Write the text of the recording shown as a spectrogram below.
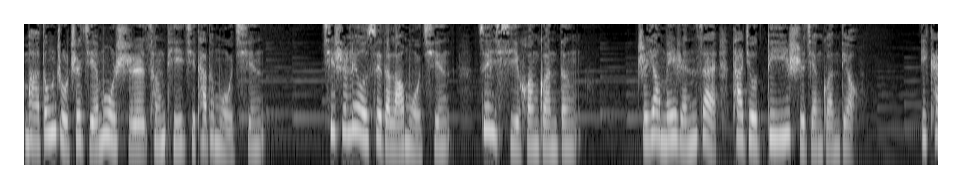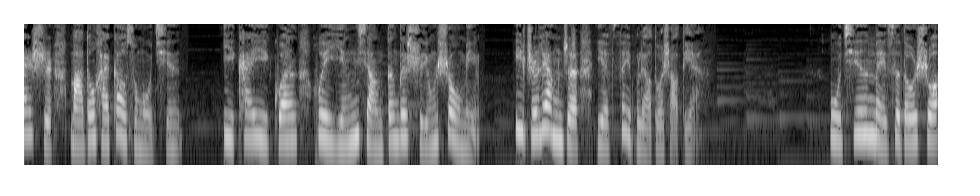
马东主持节目时曾提及他的母亲，七十六岁的老母亲。最喜欢关灯，只要没人在，他就第一时间关掉。一开始，马东还告诉母亲，一开一关会影响灯的使用寿命，一直亮着也费不了多少电。母亲每次都说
